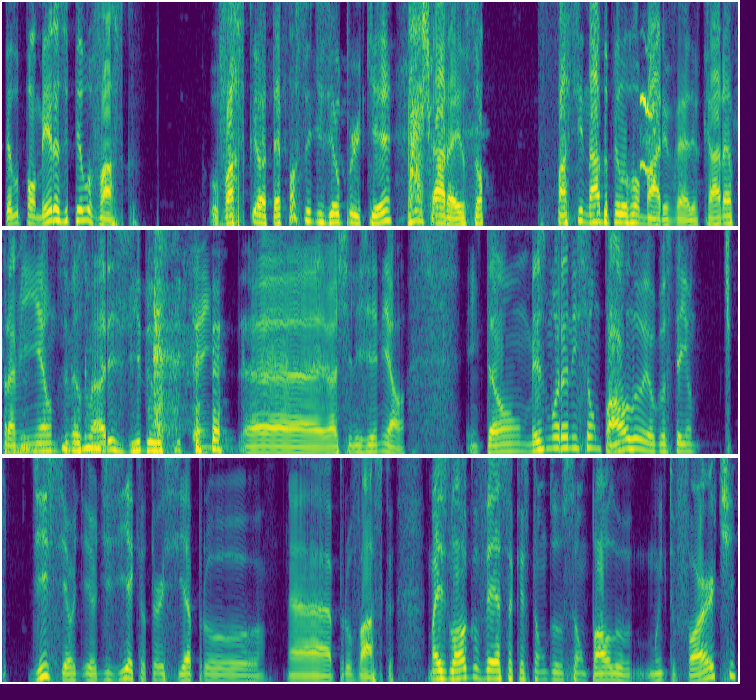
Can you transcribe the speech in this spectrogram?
pelo Palmeiras e pelo Vasco. O Vasco, eu até posso dizer o porquê. Cara, eu sou fascinado pelo Romário, velho. O cara, para mim, é um dos meus maiores ídolos que tem. É, eu acho ele genial. Então, mesmo morando em São Paulo, eu gostei um, tipo, disse, eu, eu dizia que eu torcia pro, uh, para o Vasco. Mas logo veio essa questão do São Paulo muito forte,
